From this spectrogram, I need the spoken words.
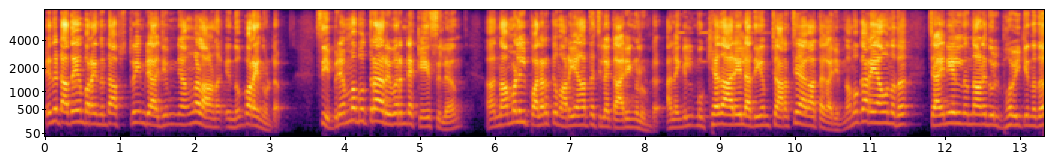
എന്നിട്ട് അദ്ദേഹം പറയുന്നുണ്ട് അപ്സ്ട്രീം രാജ്യം ഞങ്ങളാണ് എന്നും പറയുന്നുണ്ട്. സി ബ്രഹ്മപുത്ര റിവറിന്റെ കേസിൽ നമ്മളിൽ പലർക്കും അറിയാത്ത ചില കാര്യങ്ങളുണ്ട്. അല്ലെങ്കിൽ മുഖ്യധാരയിൽ അധികം ചർച്ചയാകാത്ത കാര്യം. നമുക്കറിയാവുന്നത് ചൈനയിൽ നിന്നാണ് ഇത് ഉത്ഭവിക്കുന്നത്.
